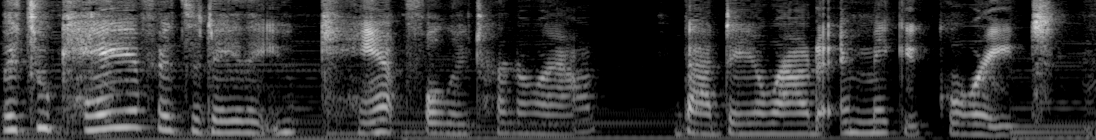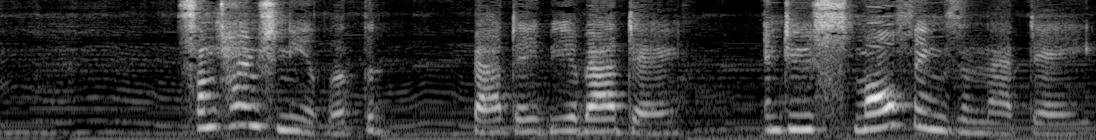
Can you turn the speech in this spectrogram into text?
But it's okay if it's a day that you can't fully turn around that day around and make it great. Sometimes you need to let the bad day be a bad day and do small things in that day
